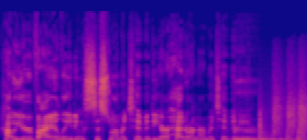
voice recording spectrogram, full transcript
how you're violating cisnormativity or heteronormativity.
